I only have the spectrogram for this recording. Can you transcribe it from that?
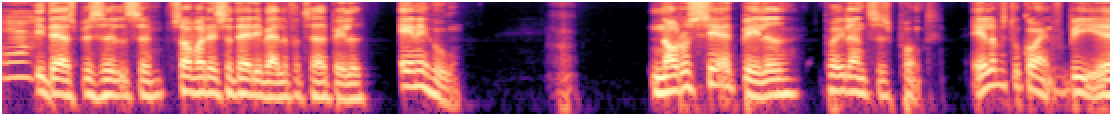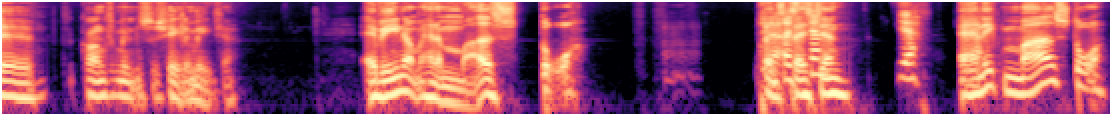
Ja. i deres besiddelse, så var det så der, de valgte at få taget et billede. Anywho. Når du ser et billede på et eller andet tidspunkt, eller hvis du går ind forbi øh, kongefamiliens sociale medier, er vi enige om, at han er meget stor? Prins Ja. Christian. Ja. Er han ikke meget stor?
